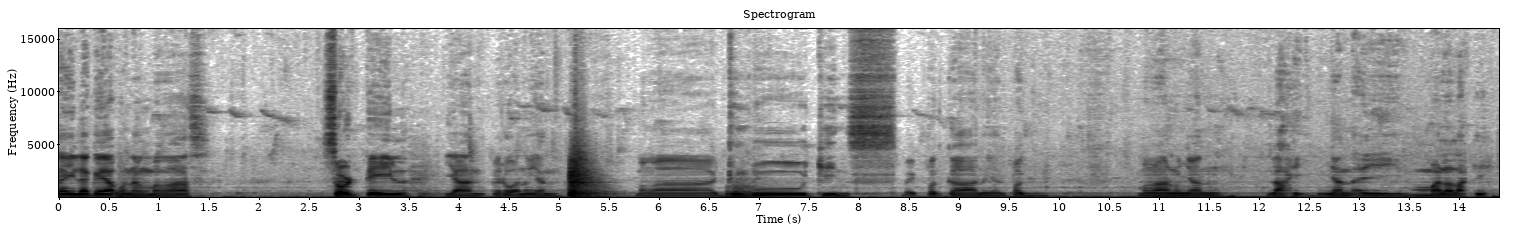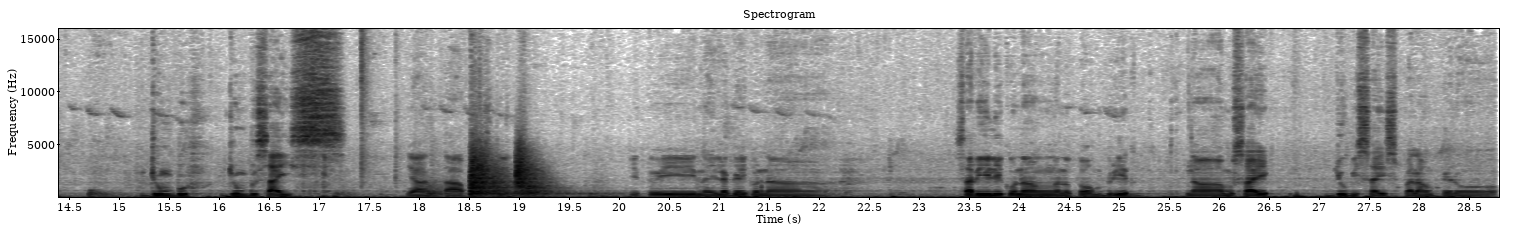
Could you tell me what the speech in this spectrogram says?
nailagay ako ng mga sword tail. Yan, pero ano yan? Mga jumbo jeans. May pagka ano yan, pag mga ano yan, lahi niyan ay malalaki. Jumbo, jumbo size. Yan, tapos dito, ito'y nailagay ko na sarili ko ng ano to, breed na mosaic. Juby size pa lang pero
